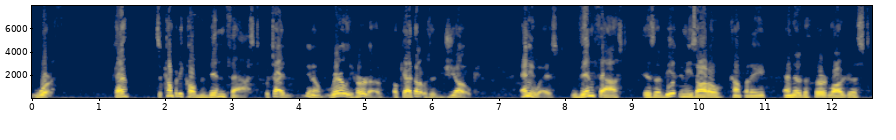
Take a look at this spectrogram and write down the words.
worth? Okay. It's a company called VinFast, which I, you know, rarely heard of. Okay. I thought it was a joke. Anyways, VinFast is a Vietnamese auto company and they're the third largest,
